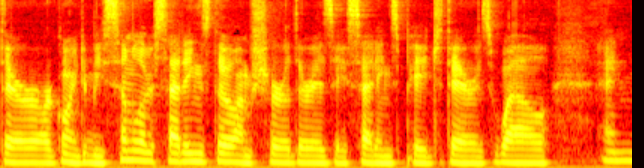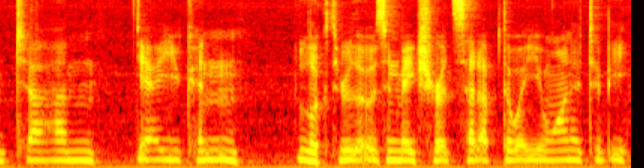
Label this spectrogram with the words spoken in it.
There are going to be similar settings, though. I'm sure there is a settings page there as well. And um, yeah, you can look through those and make sure it's set up the way you want it to be.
